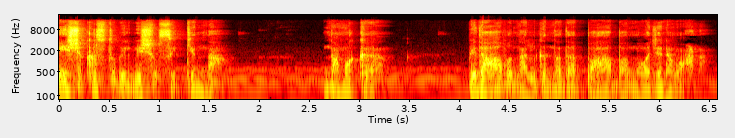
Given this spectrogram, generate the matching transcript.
യേശു ക്രിസ്തുവിൽ വിശ്വസിക്കുന്ന നമുക്ക് പിതാവ് നൽകുന്നത് പാപമോചനമാണ്.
